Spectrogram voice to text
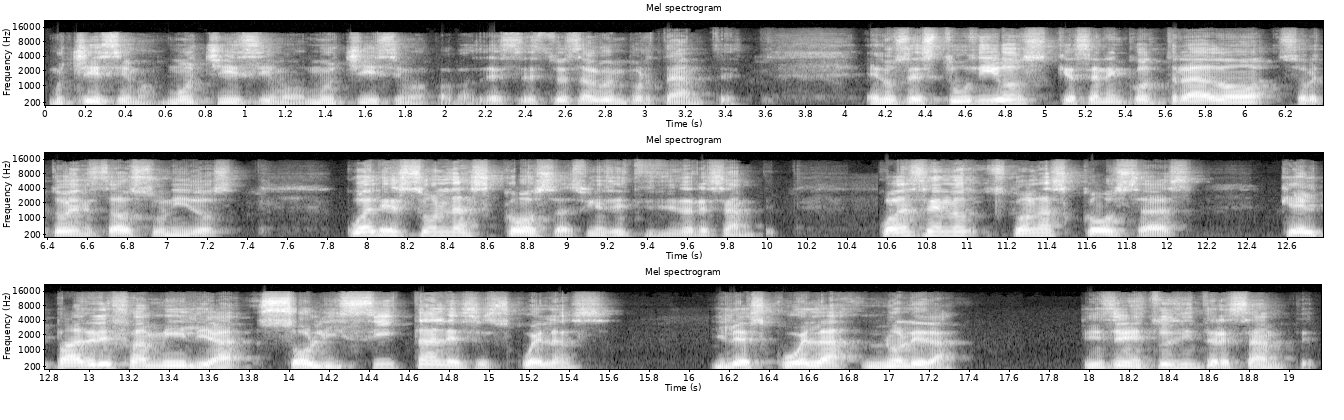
Muchísimo, muchísimo, muchísimo, papá. esto es algo importante. En los estudios que se han encontrado, sobre todo en Estados Unidos, ¿cuáles son las cosas? Fíjense, esto es interesante. ¿Cuáles son las cosas que el padre familia solicita a las escuelas y la escuela no le da. Fíjense, esto es interesante.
